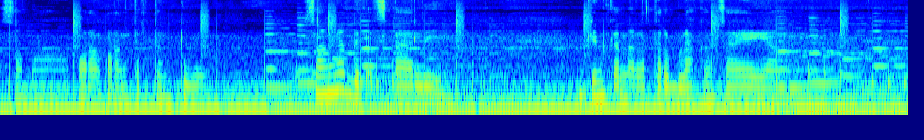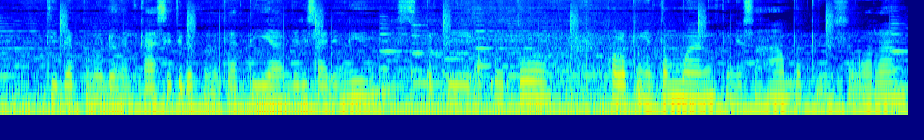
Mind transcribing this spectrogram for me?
sama orang-orang tertentu. Sangat dekat sekali. Mungkin karena latar belakang saya yang tidak penuh dengan kasih tidak penuh perhatian. Jadi saat ini seperti aku itu kalau punya teman punya sahabat punya seorang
